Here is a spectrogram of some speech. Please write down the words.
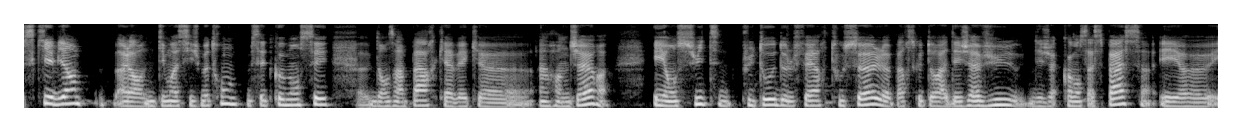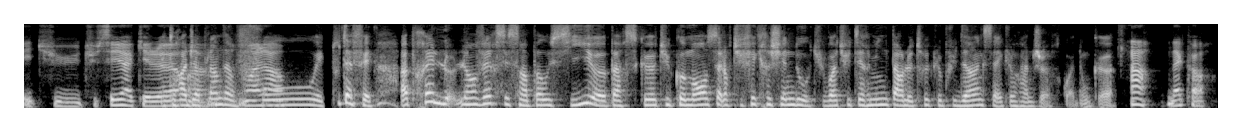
ce qui est bien, alors dis-moi si je me trompe, c'est de commencer euh, dans un parc avec euh, un ranger et ensuite plutôt de le faire tout seul parce que tu auras déjà vu déjà comment ça se passe et, euh, et tu, tu, sais à quelle heure. Tu auras déjà plein d'infos. Voilà. Et, tout à fait. Après, l'envers, c'est sympa aussi parce que tu commences, alors tu fais crescendo, tu vois, tu termines par le truc le plus dingue, c'est avec le ranger. quoi. Donc, ah, d'accord.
